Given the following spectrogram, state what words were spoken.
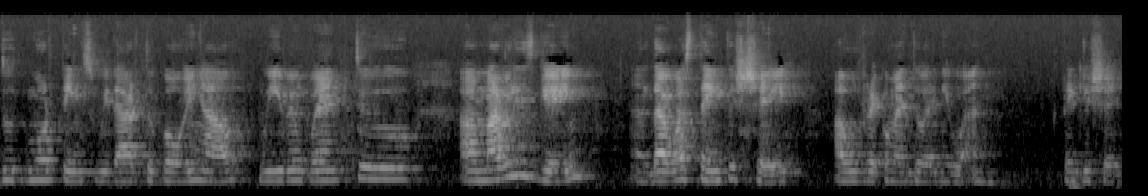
do more things with Arthur going out. We even went to Marlins game and that was thanks to Shay. I would recommend to anyone. Thank you, Shay.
